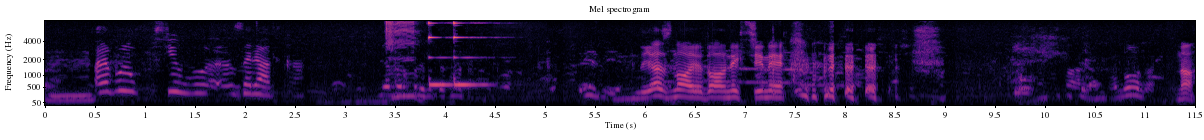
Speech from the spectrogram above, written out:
М. Але був всіх е, зарядка. Я дорпер різні є. Ну, Я знаю, да, у них ціни. Ну, На,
